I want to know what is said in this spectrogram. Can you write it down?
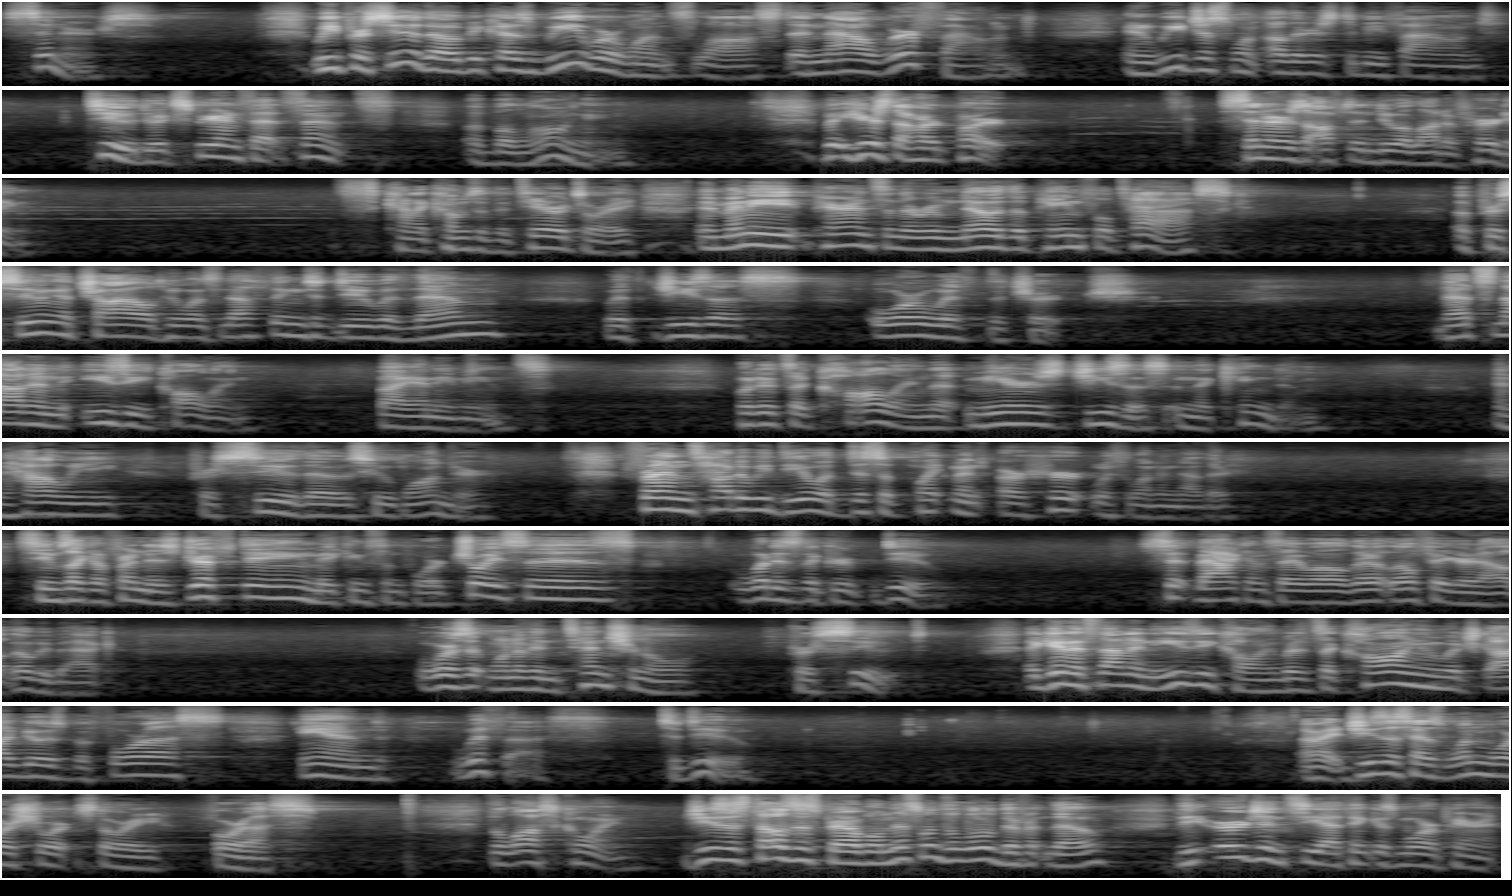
sinners. We pursue, though, because we were once lost and now we're found, and we just want others to be found too, to experience that sense of belonging. But here's the hard part sinners often do a lot of hurting. It kind of comes with the territory. And many parents in the room know the painful task of pursuing a child who wants nothing to do with them, with Jesus, or with the church. That's not an easy calling by any means, but it's a calling that mirrors Jesus in the kingdom and how we pursue those who wander. Friends, how do we deal with disappointment or hurt with one another? Seems like a friend is drifting, making some poor choices. What does the group do? Sit back and say, well, they'll figure it out, they'll be back. Or is it one of intentional pursuit? Again, it's not an easy calling, but it's a calling in which God goes before us and with us to do. All right, Jesus has one more short story for us the lost coin. Jesus tells this parable, and this one's a little different though. The urgency, I think, is more apparent.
